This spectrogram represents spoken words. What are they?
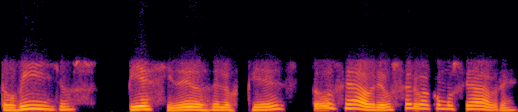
tobillos, pies y dedos de los pies, todo se abre, observa cómo se abre.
